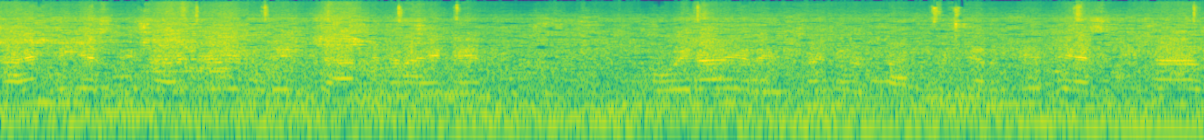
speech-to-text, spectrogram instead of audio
ਸਾਇਨ ਡੀਐਸਪੀ ਸਰਕਾਰੀ ਨੂੰ ਵੀ ਇੰਚਾਰਜ ਬਣਾਏ ਗਏ। ਉਹ ਇਹਨਾਂ ਦੇ ਅਰੇਂਜਮੈਂਟ ਨੂੰ ਸਟਾਬਲਿਸ਼ ਕਰਨਗੇ ਤੇ ਐਸਪੀ ਸਾਹਿਬ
